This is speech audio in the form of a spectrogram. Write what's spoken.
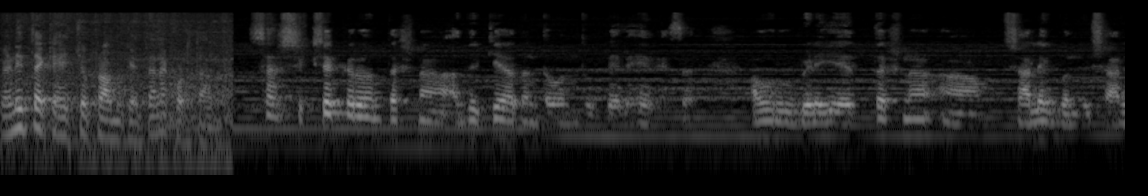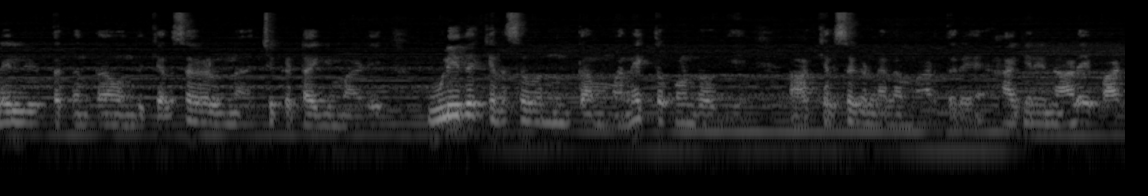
ಗಣಿತಕ್ಕೆ ಹೆಚ್ಚು ಪ್ರಾಮುಖ್ಯತೆಯನ್ನು ಕೊಡ್ತಾನೆ ಸರ್, ಶಿಕ್ಷಕರು ಅಂದ ತಕ್ಷಣ ಅದಕ್ಕೆ ಆದಂಥ ಒಂದು ಬೆಲೆ ಇದೆ ಸರ್? ಅವರು ಬೆಳಿಗ್ಗೆ ಎದ್ದ ತಕ್ಷಣ ಶಾಲೆಗೆ ಬಂದು ಶಾಲೆಯಲ್ಲಿ ಇರ್ತಕ್ಕಂಥ ಒಂದು ಕೆಲಸಗಳನ್ನ ಅಚ್ಚುಕಟ್ಟಾಗಿ ಮಾಡಿ, ಉಳಿದ ಕೆಲಸವನ್ನು ತಮ್ಮ ಮನೆಗೆ ತಗೊಂಡೋಗಿ ಆ ಕೆಲಸಗಳನ್ನೆಲ್ಲ ಮಾಡ್ತಾರೆ. ಹಾಗೆಯೇ ನಾಳೆ ಪಾಠ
